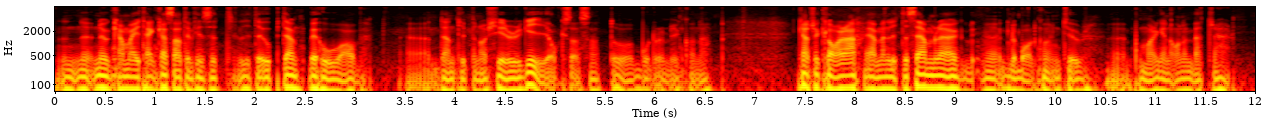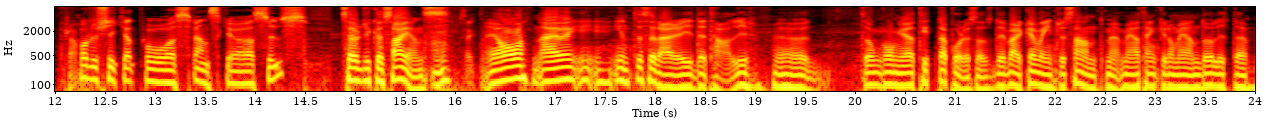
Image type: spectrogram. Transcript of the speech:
nu, nu, kan man ju tänka sig att det finns ett lite uppdämt behov av den typen av kirurgi också. Så att då borde de ju kunna kanske klara även lite sämre eh, global konjunktur uh, på marginalen bättre här. Framåt. Har du kikat på svenska SUS? Surgical Science? Mm, ja, nej, inte sådär i detalj de gånger jag tittar på det så det verkar vara intressant men, jag tänker de är ändå lite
